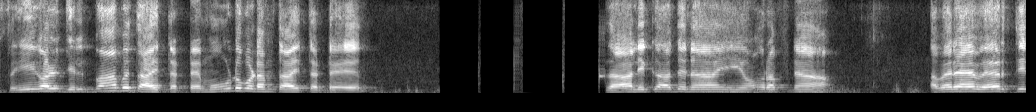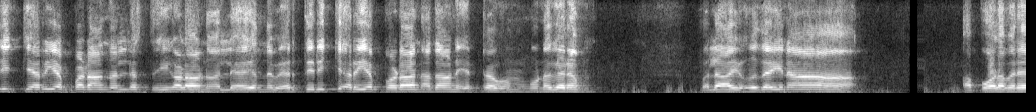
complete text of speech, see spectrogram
സ്ത്രീകൾ ജിൽബാബ് താഴ്ത്തട്ടെ മൂടുകുടം താഴ്ത്തട്ടെ. അവരെ വേർതിരിച്ചറിയപ്പെടാൻ നല്ല സ്ത്രീകളാണ് അല്ലേ? എന്ന് വേർതിരിച്ചറിയപ്പെടാൻ അതാണ് ഏറ്റവും ഗുണകരം. ഫലായുദൈന അപ്പോൾ അവരെ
